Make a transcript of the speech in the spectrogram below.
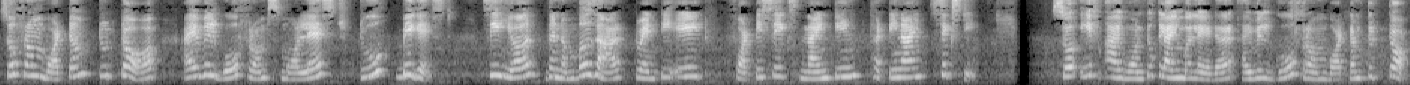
So from bottom to top, I will go from smallest to biggest. See here the numbers are 28, 46, 19, 39, 60. So if I want to climb a ladder, I will go from bottom to top.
